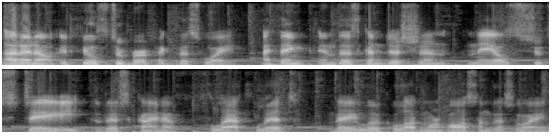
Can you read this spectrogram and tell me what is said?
I don't know, it feels too perfect this way. I think in this condition, nails should stay this kind of flat lit. They look a lot more awesome this way.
